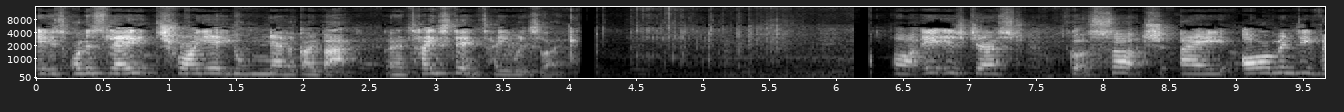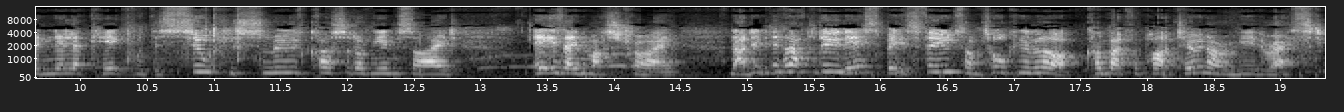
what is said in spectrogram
It is honestly, try it, you'll never go back. I'm gonna taste it and tell you what it's like. Oh, it is just got such a almondy vanilla kick with the silky smooth custard on the inside. It is a must try. Now, I didn't think I'd have to do this, but it's food, so I'm talking a lot. Come back for part two and I'll review the rest.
